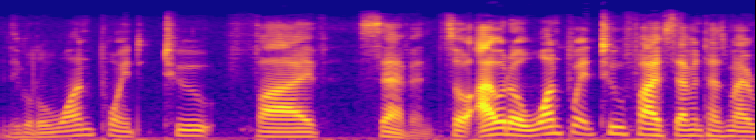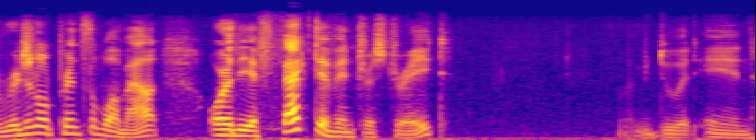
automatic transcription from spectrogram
is equal to 1.257. So I would owe 1.257 times my original principal amount, or the effective interest rate. Let me do it in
